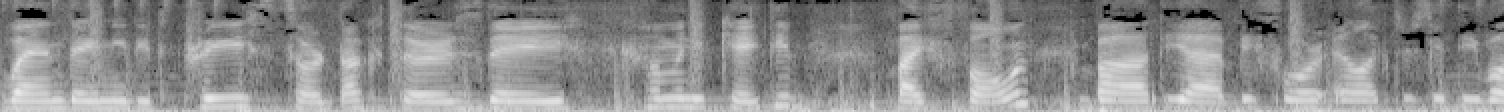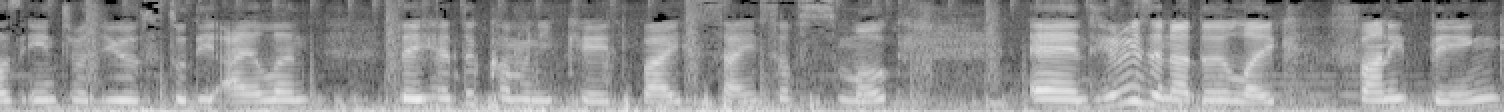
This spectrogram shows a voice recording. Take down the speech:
when they needed priests or doctors they communicated by phone. But yeah before electricity was introduced to the island they had to communicate by signs of smoke. And here is another like funny thing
